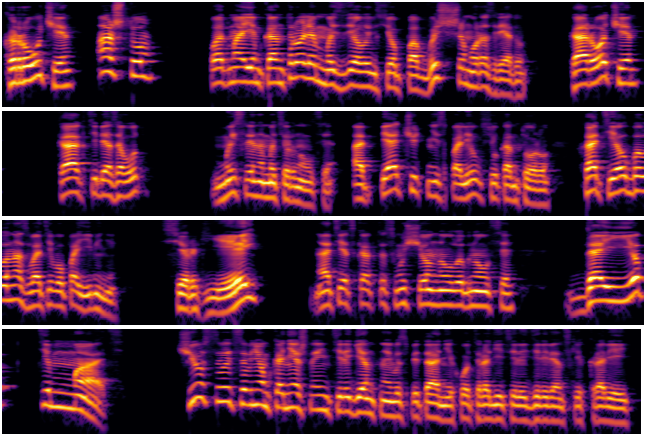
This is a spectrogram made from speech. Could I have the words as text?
Круче. А что? Под моим контролем мы сделаем все по высшему разряду. Короче, как тебя зовут? Мысленно матернулся. Опять чуть не спалил всю контору. Хотел было назвать его по имени. Сергей? Отец как-то смущенно улыбнулся. Да ёпте мать! Чувствуется в нем, конечно, интеллигентное воспитание, хоть родителей деревенских кровей.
